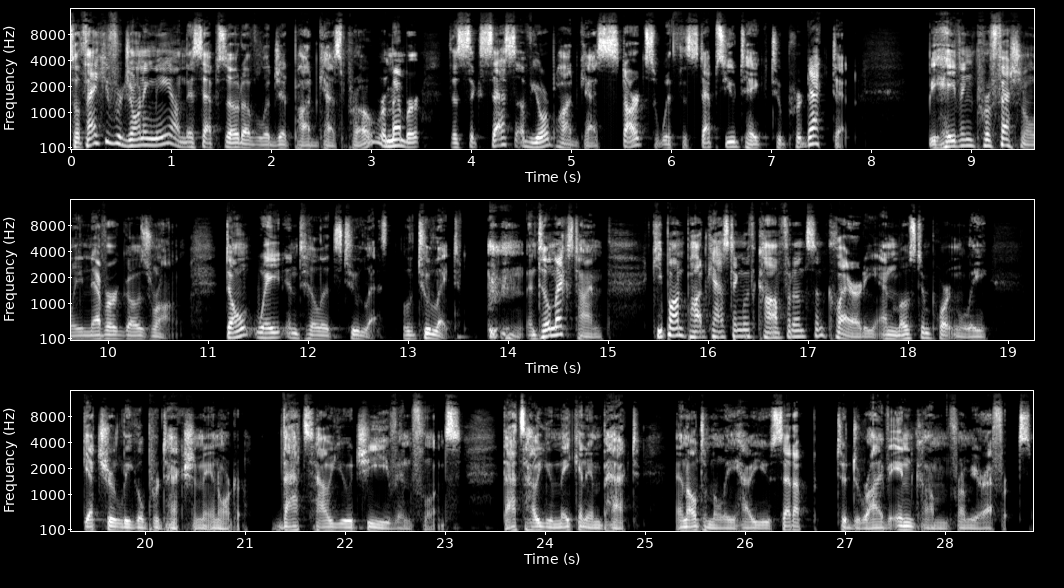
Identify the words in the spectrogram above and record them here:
So thank you for joining me on this episode of Legit Podcast Pro. Remember, the success of your podcast starts with the steps you take to protect it. Behaving professionally never goes wrong. Don't wait until it's too late. Too late. until next time, keep on podcasting with confidence and clarity, and most importantly, get your legal protection in order. That's how you achieve influence. That's how you make an impact, and ultimately how you set up to derive income from your efforts.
